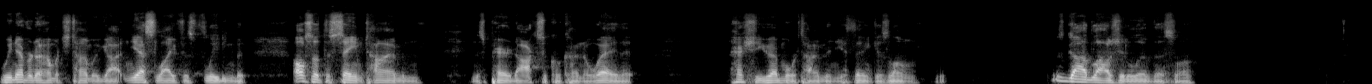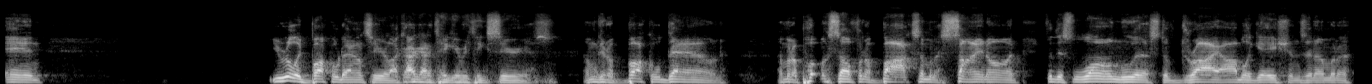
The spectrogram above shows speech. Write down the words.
we never know how much time we got. And yes, life is fleeting, but also at the same time, and in this paradoxical kind of way that actually you have more time than you think as long as God allows you to live this long. And you really buckle down. So you're like, I got to take everything serious. I'm going to buckle down. I'm going to put myself in a box. I'm going to sign on for this long list of dry obligations and I'm going to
